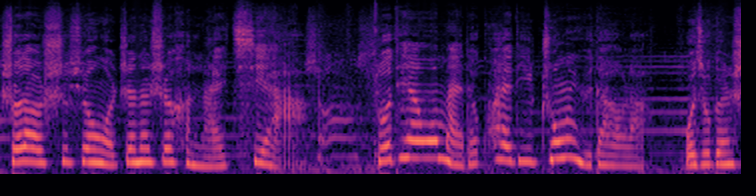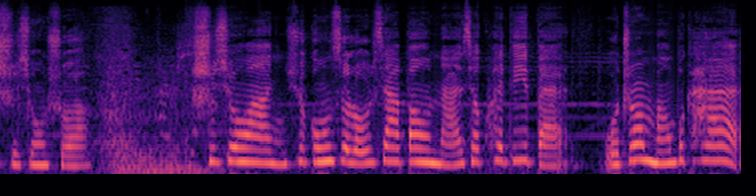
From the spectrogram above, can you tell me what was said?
说到师兄，我真的是很来气啊！昨天我买的快递终于到了，我就跟师兄说：“师兄啊，你去公司楼下帮我拿一下快递呗，我这儿忙不开。”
